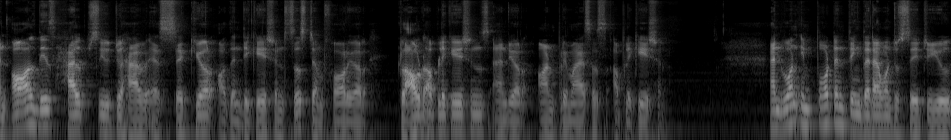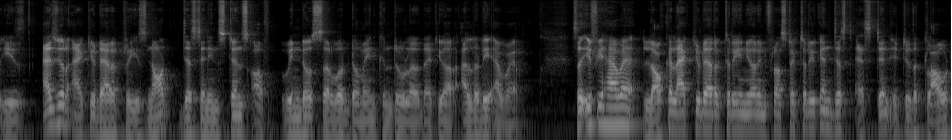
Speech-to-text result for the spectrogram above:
And all this helps you to have a secure authentication system for your cloud applications and your on-premises application and one important thing that I want to say to you is Azure Active Directory is not just an instance of Windows Server Domain Controller that you are already aware. So if you have a local Active Directory in your infrastructure, you can just extend it to the cloud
